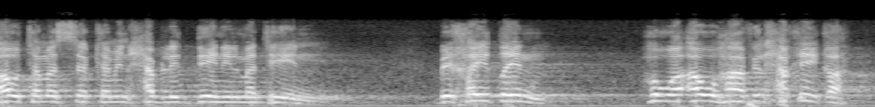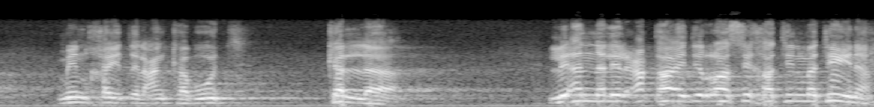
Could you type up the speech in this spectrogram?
أو تمسك من حبل الدين المتين بخيط هو أوهى في الحقيقة من خيط العنكبوت. كلا لأن للعقائد الراسخة المتينة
